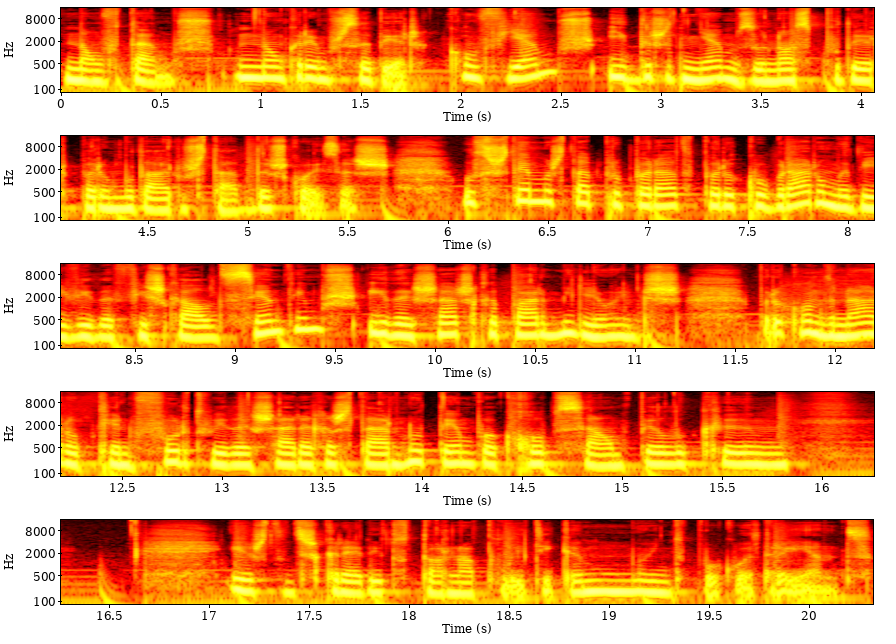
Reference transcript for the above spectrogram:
Não votamos, não queremos saber. Confiamos e desdenhamos o nosso poder para mudar o estado das coisas. O sistema está preparado para cobrar uma dívida fiscal de cêntimos e deixar escapar milhões, para condenar o pequeno furto e deixar arrastar no tempo a corrupção, pelo que este descrédito torna a política muito pouco atraente.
